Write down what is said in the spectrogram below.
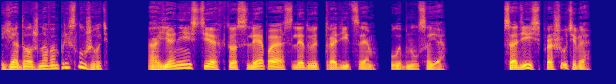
Я должна вам прислуживать». «А я не из тех, кто слепо следует традициям», — улыбнулся я. «Садись, прошу тебя.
